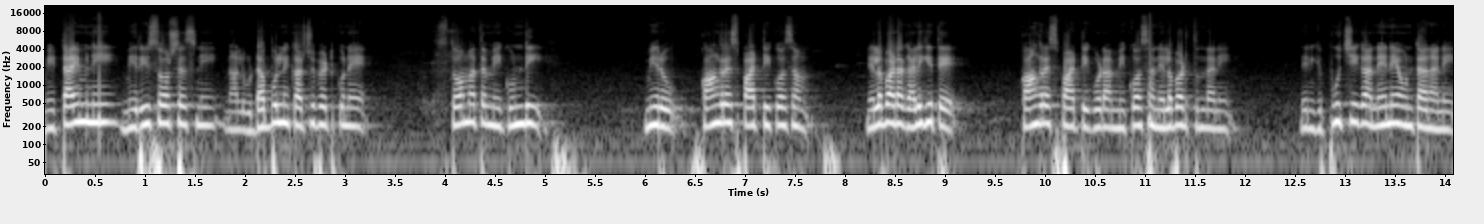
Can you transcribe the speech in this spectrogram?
మీ టైంని మీ రీసోర్సెస్ని నాలుగు డబ్బుల్ని ఖర్చు పెట్టుకునే స్తోమత మీకుండి మీరు కాంగ్రెస్ పార్టీ కోసం నిలబడగలిగితే కాంగ్రెస్ పార్టీ కూడా మీకోసం నిలబడుతుందని దీనికి పూచీగా నేనే ఉంటానని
